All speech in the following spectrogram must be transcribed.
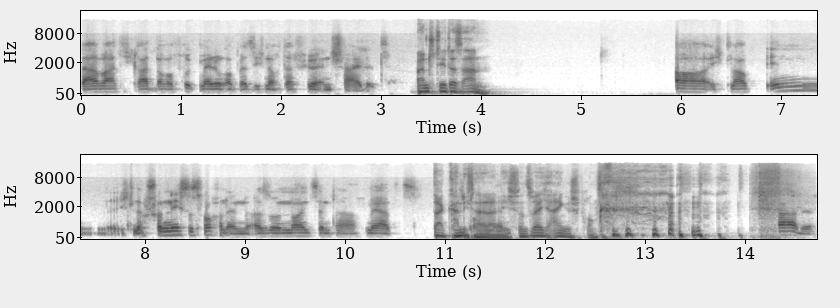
da warte ich gerade noch auf Rückmeldung, ob er sich noch dafür entscheidet. Wann steht das an? Oh, ich glaube in, ich glaube schon nächstes Wochenende, also 19. März. Da kann ich leider nicht, sonst wäre ich eingesprungen. Schade.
